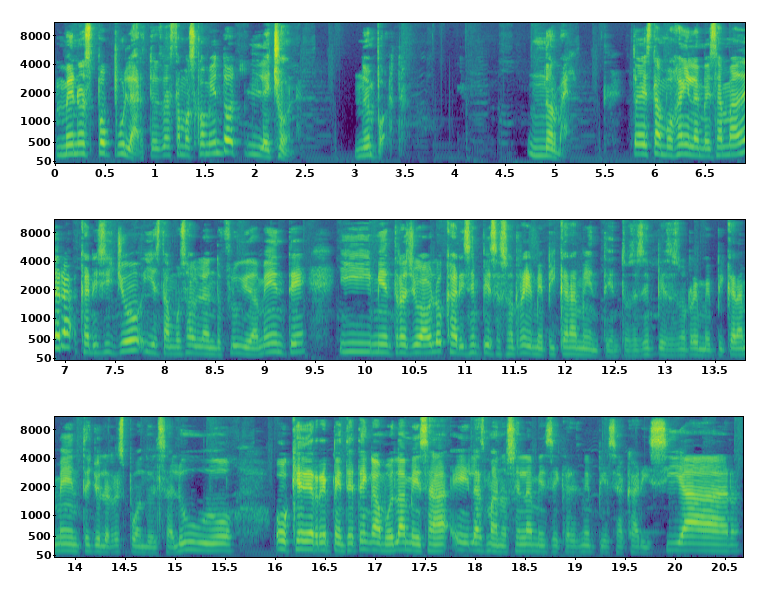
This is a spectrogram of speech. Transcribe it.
Menos popular. Entonces estamos comiendo lechona. No importa. Normal. Entonces estamos ahí en la mesa madera, Caris y yo, y estamos hablando fluidamente. Y mientras yo hablo, Caris empieza a sonreírme picaramente. Entonces empieza a sonreírme picaramente, yo le respondo el saludo. O que de repente tengamos la mesa, eh, las manos en la mesa y Caris me empiece a acariciar.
